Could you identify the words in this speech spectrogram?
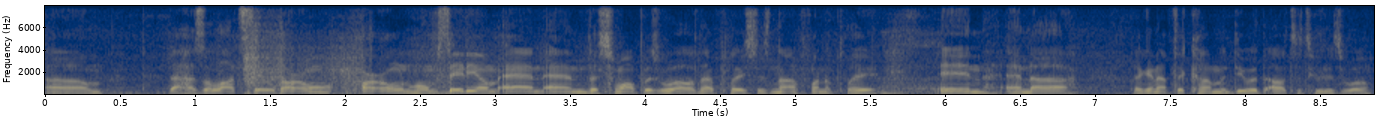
Um, that has a lot to say with our own our own home stadium and and the swamp as well. That place is not fun to play in, and uh, they're gonna have to come and deal with altitude as well.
